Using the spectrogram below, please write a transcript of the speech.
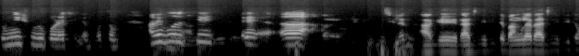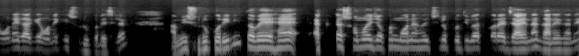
তুমি শুরু করেছিলে প্রথম। আমি বলছি ছিলেন আগে রাজনীতিতে, বাংলা রাজনীতিতে অনেক আগে অনেকেই শুরু করেছিলেন। আমি শুরু করিনি। তবে হ্যাঁ একটা সময় যখন মনে হয়েছিল প্রতিবাদ করা যায় না গানে গানে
